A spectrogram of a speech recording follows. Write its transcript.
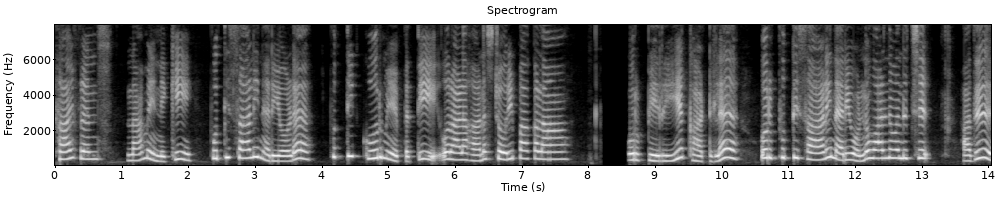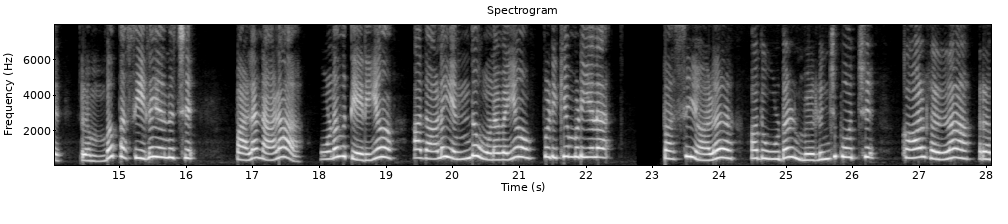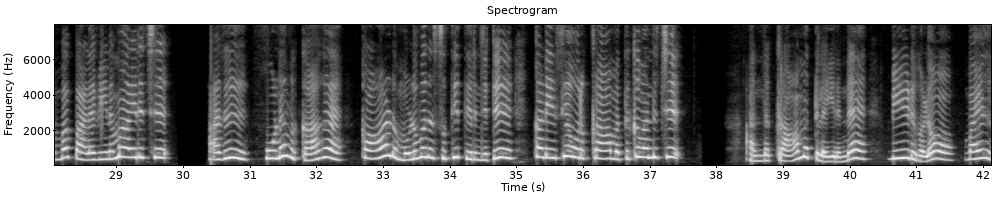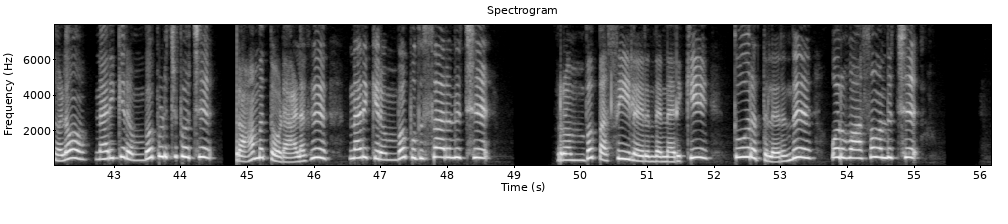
Hi friends நாம இன்னைக்கு புத்திசாலி நரியோட புத்தி கூர்மையை பற்றி ஒரு அழகான ஸ்டோரி பார்க்கலாம். ஒரு பெரிய காட்டில் ஒரு புத்திசாலி நரி ஒன்று வாழ்ந்து வந்துச்சு. அது ரொம்ப பசியில் இருந்துச்சு. பல நாளாக உணவு தேடியும் அதால் எந்த உணவையும் பிடிக்க முடியல. பசியால் அது உடல் மெலிஞ்சு போச்சு. கால்கள்லாம் ரொம்ப பலவீனமாக ஆயிடுச்சு அது உணவுக்காக காடு முழுவதும் சுத்தி தெரிஞ்சிட்டு கடைசியா ஒரு கிராமத்துக்கு வந்துச்சு. அந்த கிராமத்துல இருந்த வீடுகளும் வயல்களும் நரிக்கு ரொம்ப பிடிச்சு போச்சு. கிராமத்தோட அழகு நரிக்கு ரொம்ப புதுசா இருந்துச்சு. ரொம்ப பசியில இருந்த நரிக்கு தூரத்துல இருந்து ஒரு வாசம் வந்துச்சு.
